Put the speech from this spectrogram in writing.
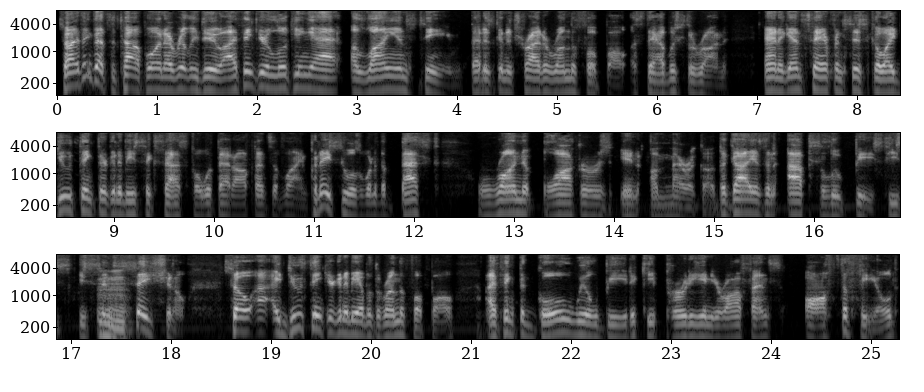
So I think that's the top one. I really do. I think you're looking at a Lions team that is going to try to run the football, establish the run. And against San Francisco, I do think they're going to be successful with that offensive line. Penei Sewell is one of the best run blockers in America. The guy is an absolute beast. He's he's mm-hmm. sensational. So I, I do think you're going to be able to run the football. I think the goal will be to keep Purdy and your offense off the field,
